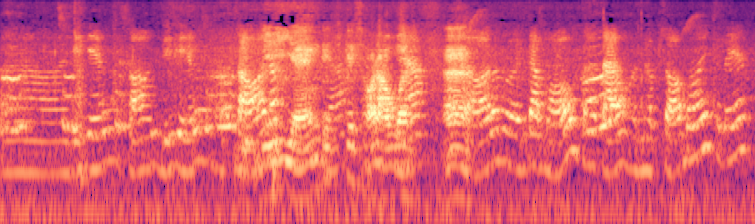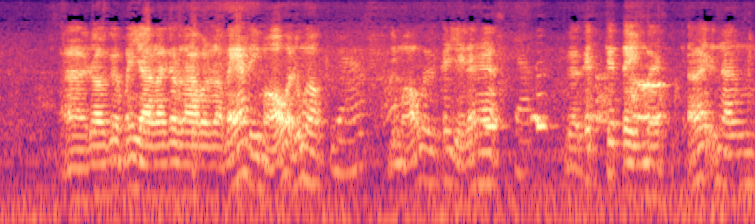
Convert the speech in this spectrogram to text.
À, dị dạng sọ dị dạng hộp sọ dị dạng cái dạ. cái sọ đầu rồi dạ, à. sọ đó rồi ta mổ ta tạo hình hộp sọ mới cho bé. À, rồi bây giờ là, là là bé đi mổ rồi đúng không? Dạ. Đi mổ cái, cái gì đó ha. Dạ. rồi cái cái tiền mà ấy anh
